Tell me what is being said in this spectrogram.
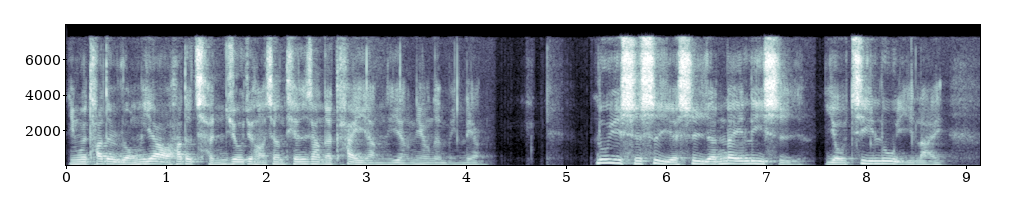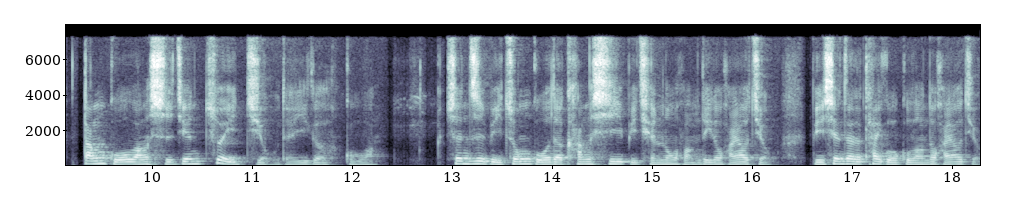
因为他的荣耀、他的成就就好像天上的太阳一样那样的明亮。路易十四也是人类历史有记录以来当国王时间最久的一个国王，甚至比中国的康熙、比乾隆皇帝都还要久，比现在的泰国国王都还要久。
